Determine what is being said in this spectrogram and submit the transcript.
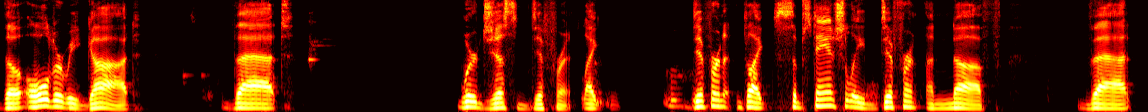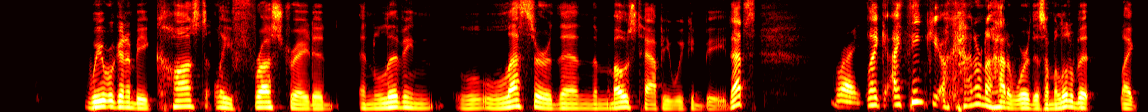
the older we got that we're just different. Like Mhm. different like substantially different enough that we were going to be constantly frustrated and living lesser than the most happy we could be. That's right. like I think I don't know how to word this. I'm a little bit like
